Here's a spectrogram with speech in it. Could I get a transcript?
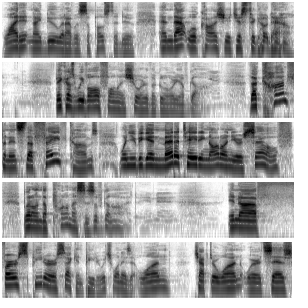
Why didn't I do what I was supposed to do? And that will cause you just to go down because we've all fallen short of the glory of God. The confidence, the faith comes when you begin meditating not on yourself, but on the promises of God. Amen. In uh, First Peter or Second Peter? Which one is it? One, chapter one, where it says,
